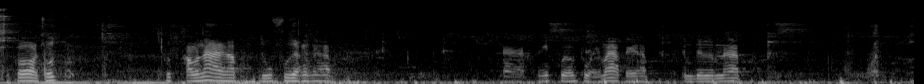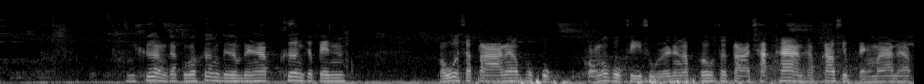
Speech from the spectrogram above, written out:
แล้วก็ชุดชุดเผาหน้าครับ ดูเฟืองนะครับ อันนี้เฟืองสวยมากเลยครับเดิมๆนะครับมีเครื่องครับตัวเครื่องเดิมเลยนะครับ เครื่องจะเป็น power star นะครับ66ของ6640เลยนะครับ power star ชัก5นะครับ 90แต่งมานะครับ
